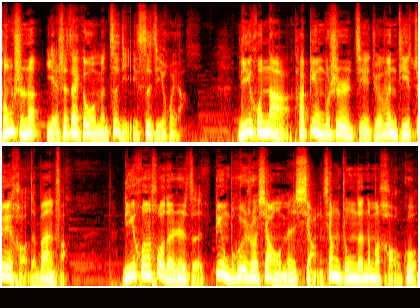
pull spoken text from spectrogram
同时呢，也是在给我们自己一次机会啊。离婚呐，它并不是解决问题最好的办法。离婚后的日子，并不会说像我们想象中的那么好过。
